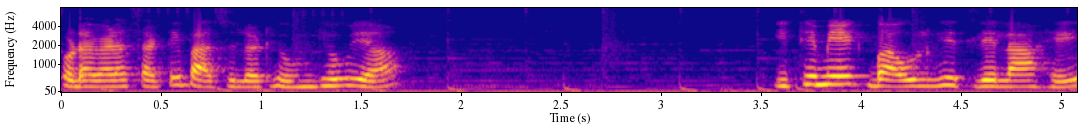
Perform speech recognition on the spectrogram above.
थोड्या वेळासाठी बाजूला ठेवून घेऊया. इथे मी एक बाउल घेतलेला आहे.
